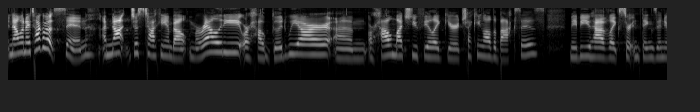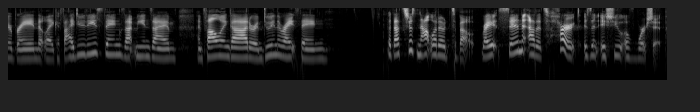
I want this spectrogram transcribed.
Now, when I talk about sin, I'm not just talking about morality or how good we are um, or how much you feel like you're checking all the boxes. Maybe you have like certain things in your brain that, like, if I do these things, that means I'm, I'm following God or I'm doing the right thing. But that's just not what it's about, right? Sin at its heart is an issue of worship.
